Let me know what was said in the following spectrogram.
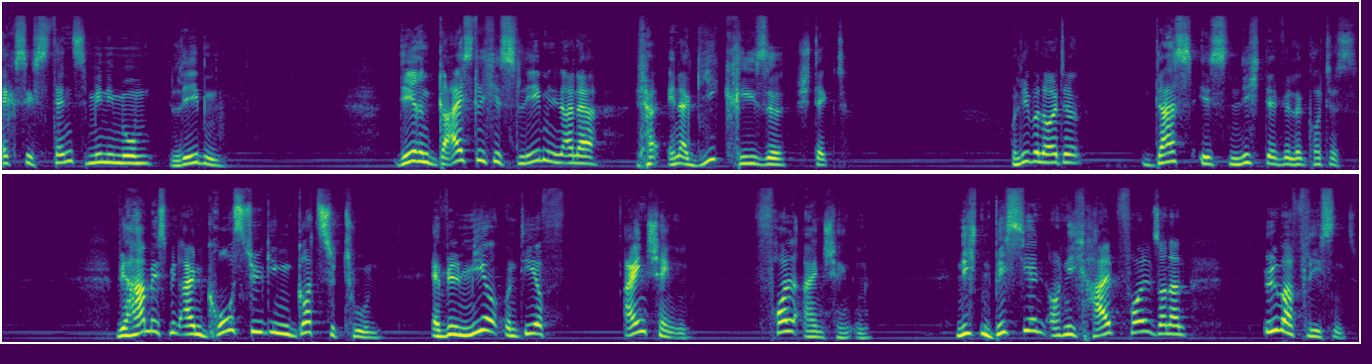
Existenzminimum leben, deren geistliches Leben in einer ja, Energiekrise steckt. Und liebe Leute, das ist nicht der Wille Gottes. Wir haben es mit einem großzügigen Gott zu tun. Er will mir und dir einschenken, voll einschenken. Nicht ein bisschen, auch nicht halb voll, sondern überfließend.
